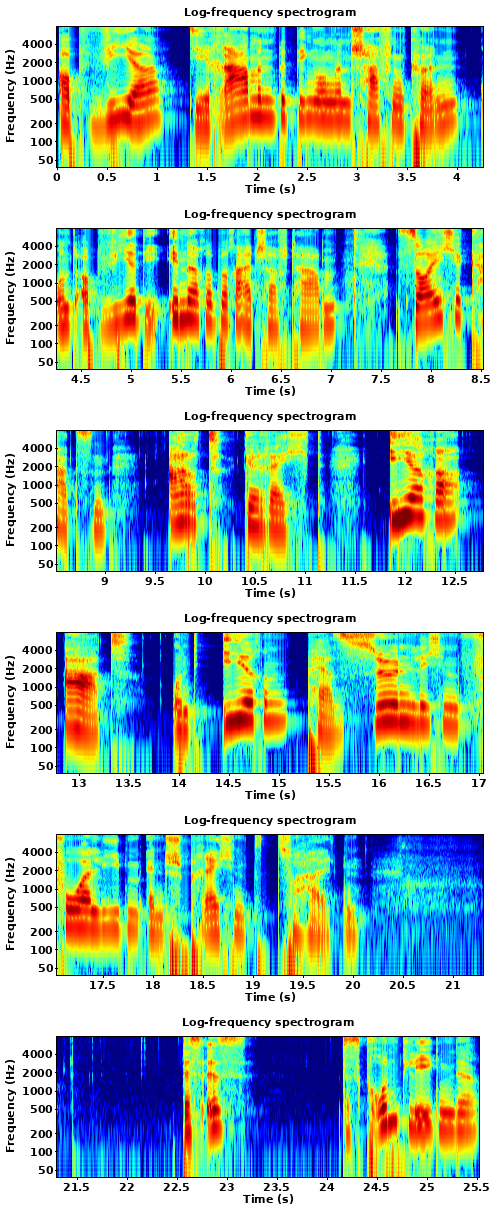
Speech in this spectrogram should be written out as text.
ob wir die Rahmenbedingungen schaffen können, und ob wir die innere Bereitschaft haben, solche Katzen artgerecht ihrer Art und ihren persönlichen Vorlieben entsprechend zu halten. Das ist das Grundlegende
